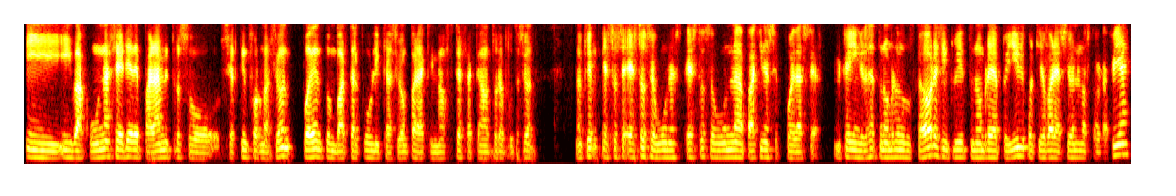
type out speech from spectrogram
y, bajo una serie de parámetros o cierta información pueden tumbar tal publicación para que no esté afectando tu reputación. Okay. Esto, esto, según, esto según la página se puede hacer. Okay. Ingresa tu nombre en los buscadores, incluye tu nombre y apellido y cualquier variación en la ortografía.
